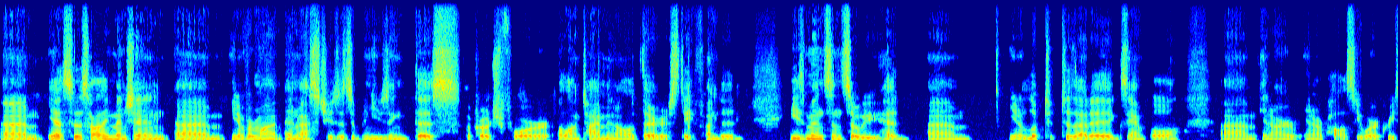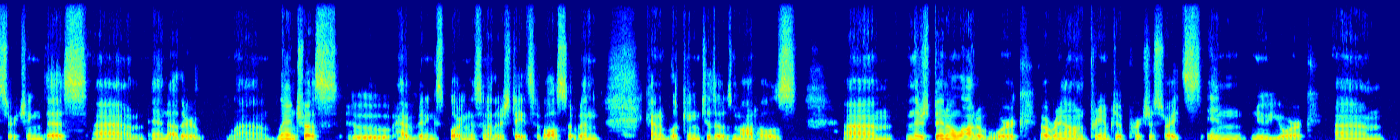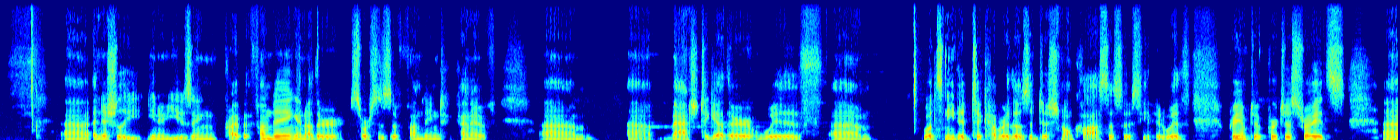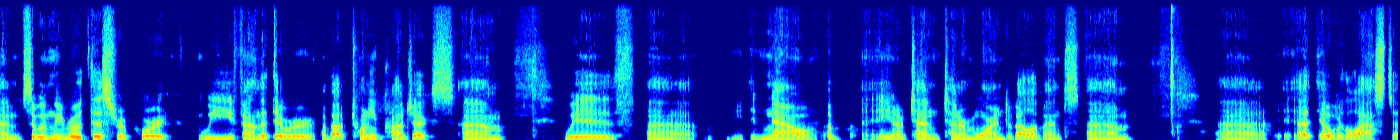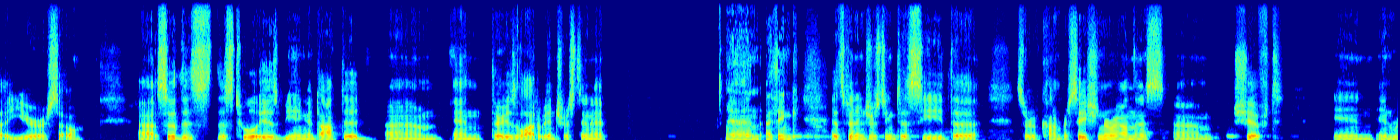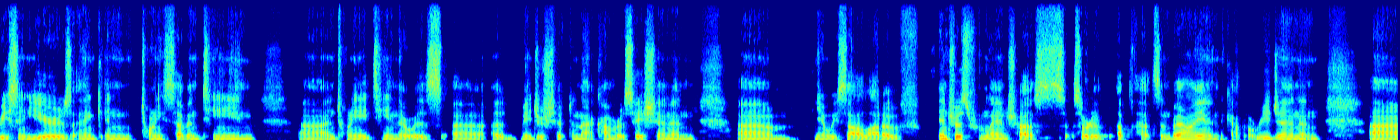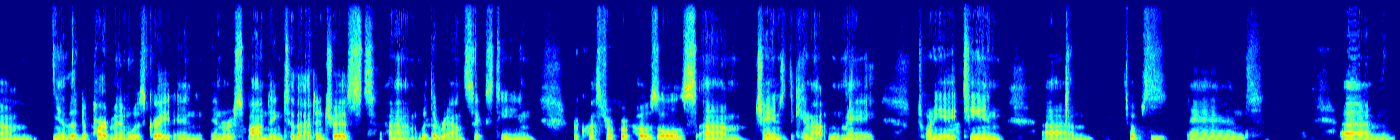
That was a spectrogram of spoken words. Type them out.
Um, yeah, so as Holly mentioned, um, you know, Vermont and Massachusetts have been using this approach for a long time in all of their state-funded easements, and so we had um, you know looked to that example um, in our in our policy work, researching this, um, and other uh, land trusts who have been exploring this in other states have also been kind of looking to those models. Um, and there's been a lot of work around preemptive purchase rights in New York. Um, uh, initially, you know, using private funding and other sources of funding to kind of um, uh, match together with um, what's needed to cover those additional costs associated with preemptive purchase rights. Um, so when we wrote this report, we found that there were about 20 projects um, with uh, now, uh, you know, 10, 10 or more in development um, uh, over the last uh, year or so. Uh, so this this tool is being adopted, um, and there is a lot of interest in it. And I think it's been interesting to see the sort of conversation around this um, shift in in recent years. I think in 2017, uh, in 2018 there was uh, a major shift in that conversation, and um, you know we saw a lot of interest from land trusts sort of up the Hudson Valley and in the capital region. And, um, you know, the department was great in, in responding to that interest um, with the round 16 request for proposals um, change that came out in May 2018. Um, oops. And, um,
